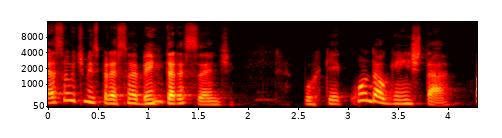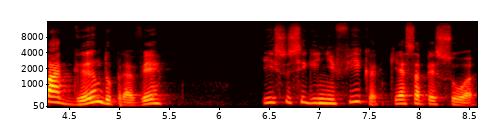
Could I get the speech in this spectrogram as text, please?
Essa última expressão é bem interessante, porque quando alguém está pagando para ver, isso significa que essa pessoa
